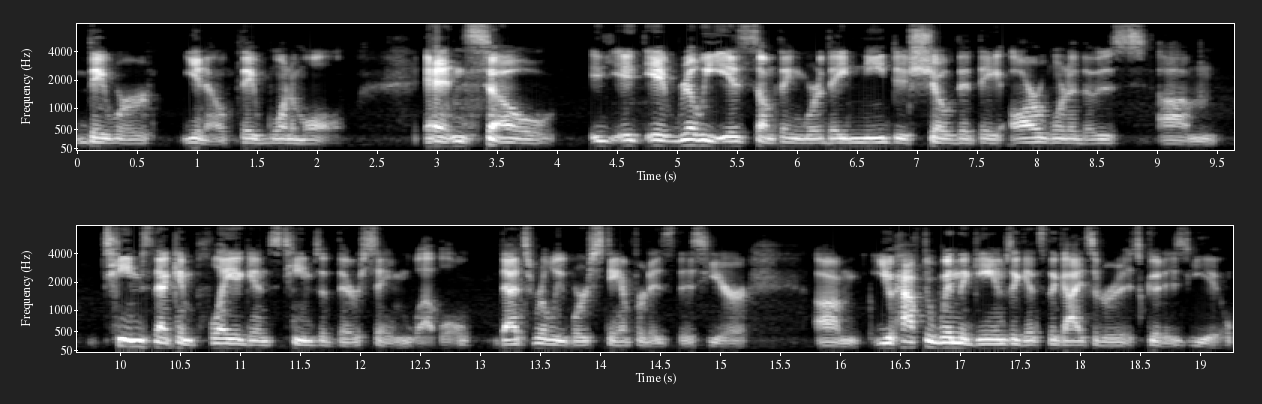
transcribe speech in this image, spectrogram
they were you know they won them all. And so it, it really is something where they need to show that they are one of those um, teams that can play against teams of their same level. That's really where stanford is this year um, you have to win the games against the guys that are as good as you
